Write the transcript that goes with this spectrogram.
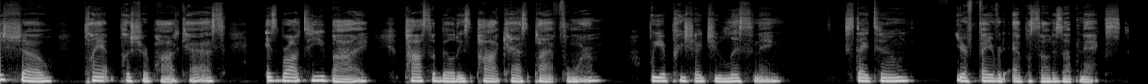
This show, Plant Pusher Podcast, is brought to you by Possibilities Podcast Platform. We appreciate you listening. Stay tuned. Your favorite episode is up next.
